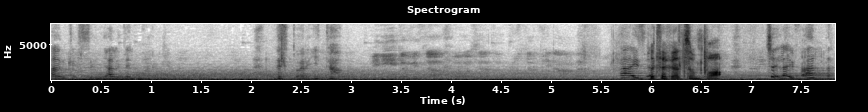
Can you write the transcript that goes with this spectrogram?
Anche il segnale del marchio. Del tuo rito. Aspetta che alzo un po'. ce l'hai fatta.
